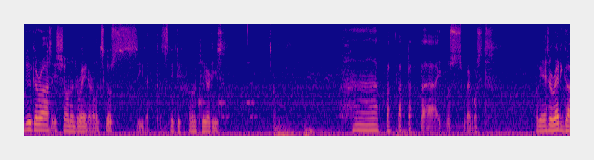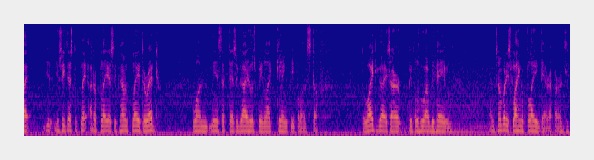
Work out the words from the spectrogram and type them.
New garage is shown on the radar. Let's go see that. I just need to. I want to clear these. Uh, ba, ba, ba, it was where was it? Okay, there's a red guy. You, you see, there's the play, other players. If you haven't played the red one, means that there's a guy who's been like killing people and stuff. The white guys are people who are behaving, and somebody's flying a plane there apparently.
